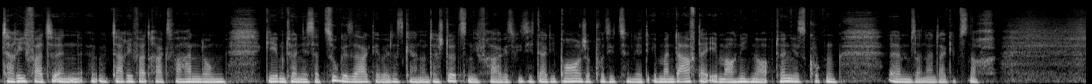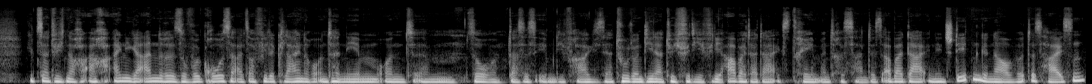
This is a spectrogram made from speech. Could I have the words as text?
Tarifvert in, Tarifvertragsverhandlungen geben. Tönnies dazu gesagt er will das gerne unterstützen. Die Frage ist wie sich da die Branche positioniert. Eben man darf da eben auch nicht nur auf Tönnies gucken ähm, sondern da gibt's noch gibt es natürlich noch auch einige andere, sowohl große als auch viele kleinere Unternehmen. Und ähm, so, das ist eben die Frage, die ja tut und die natürlich für die, für die Arbeiter da extrem interessant ist. Aber da in den Städten genau wird es heißen,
